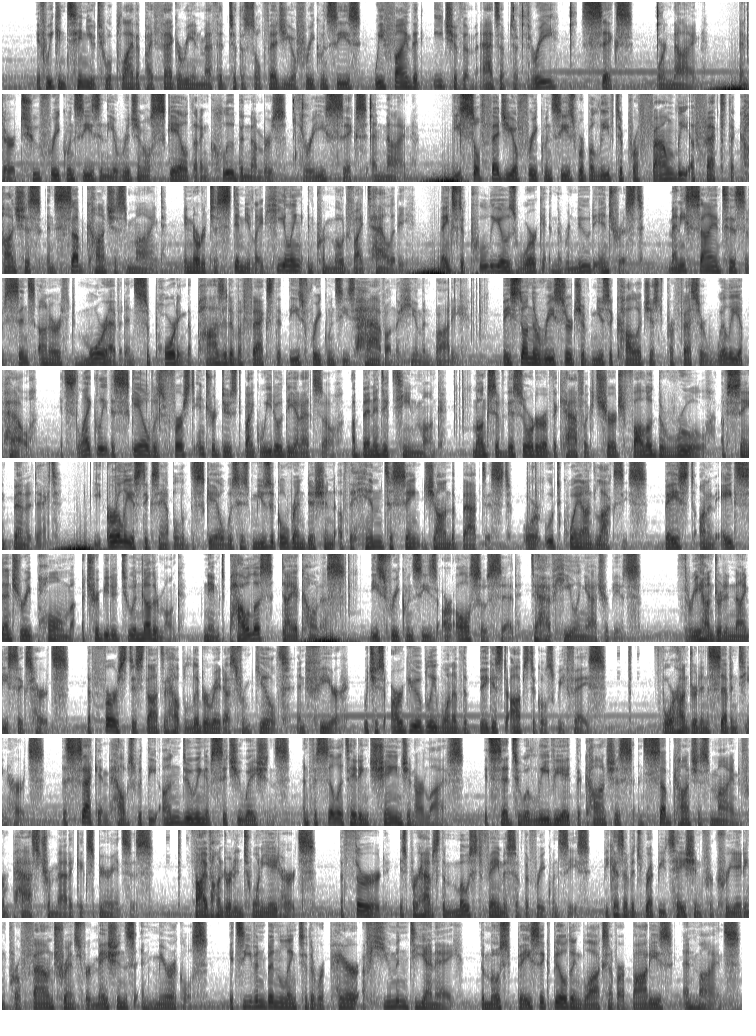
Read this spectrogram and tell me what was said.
If we continue to apply the Pythagorean method to the solfeggio frequencies, we find that each of them adds up to 3, 6, or 9. And there are two frequencies in the original scale that include the numbers 3, 6, and 9. These solfeggio frequencies were believed to profoundly affect the conscious and subconscious mind in order to stimulate healing and promote vitality. Thanks to Puleo's work and the renewed interest, many scientists have since unearthed more evidence supporting the positive effects that these frequencies have on the human body. Based on the research of musicologist Professor Willi Apel, it's likely the scale was first introduced by Guido di Arezzo, a Benedictine monk, Monks of this order of the Catholic Church followed the rule of Saint Benedict. The earliest example of the scale was his musical rendition of the hymn to Saint John the Baptist, or Ut queant laxis, based on an 8th century poem attributed to another monk named Paulus Diaconus. These frequencies are also said to have healing attributes. 396 Hz. The first is thought to help liberate us from guilt and fear, which is arguably one of the biggest obstacles we face. 417 Hz. The second helps with the undoing of situations and facilitating change in our lives. It's said to alleviate the conscious and subconscious mind from past traumatic experiences. 528 Hz. The third is perhaps the most famous of the frequencies because of its reputation for creating profound transformations and miracles. It's even been linked to the repair of human DNA, the most basic building blocks of our bodies and minds.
